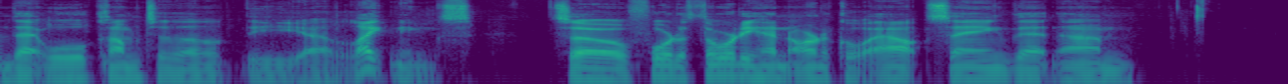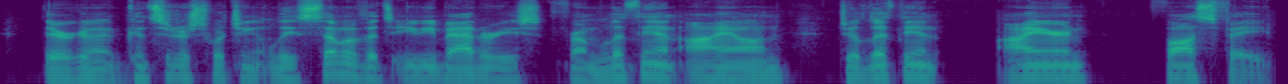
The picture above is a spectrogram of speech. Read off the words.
that will come to the the uh, Lightnings. So Ford Authority had an article out saying that um, they're going to consider switching at least some of its EV batteries from lithium ion to lithium iron phosphate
